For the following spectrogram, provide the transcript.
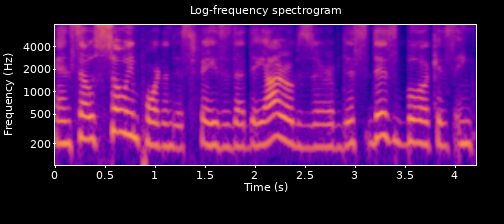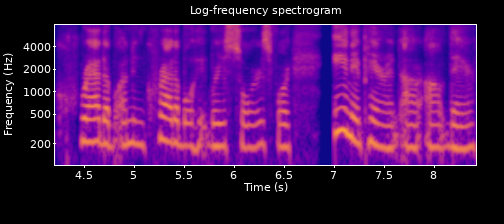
and so so important these phases that they are observed. This this book is incredible an incredible resource for any parent out, out there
